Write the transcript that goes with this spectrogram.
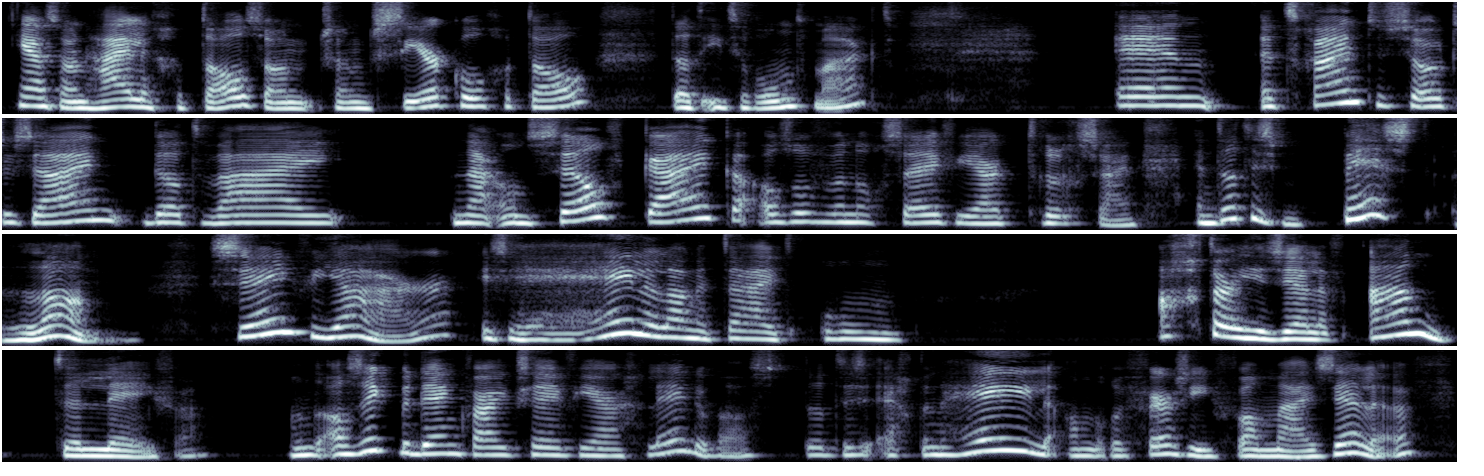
ja, heilig getal, zo'n zo'n cirkelgetal dat iets rondmaakt. En het schijnt dus zo te zijn dat wij naar onszelf kijken alsof we nog zeven jaar terug zijn. En dat is best lang. Zeven jaar is een hele lange tijd om achter jezelf aan te leven. Want als ik bedenk waar ik zeven jaar geleden was, dat is echt een hele andere versie van mijzelf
